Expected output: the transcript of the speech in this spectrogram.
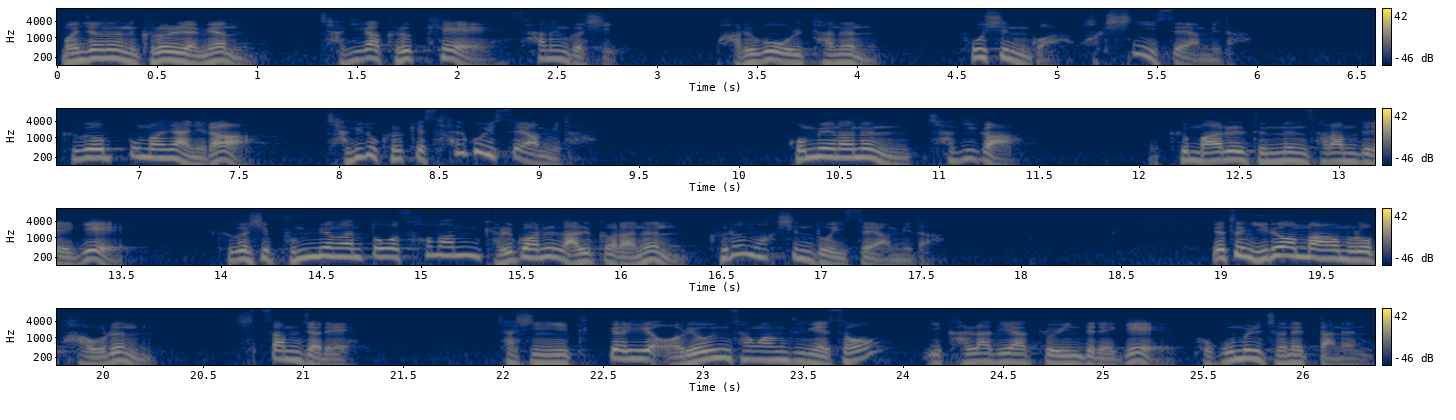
먼저는 그러려면 자기가 그렇게 사는 것이 바르고 옳다는 소신과 확신이 있어야 합니다. 그것뿐만이 아니라 자기도 그렇게 살고 있어야 합니다. 고면하는 자기가 그 말을 듣는 사람들에게 그것이 분명한 또 선한 결과를 낳을 거라는 그런 확신도 있어야 합니다. 여튼 이러한 마음으로 바울은 13절에 자신이 특별히 어려운 상황 중에서 이 갈라디아 교인들에게 복음을 전했다는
